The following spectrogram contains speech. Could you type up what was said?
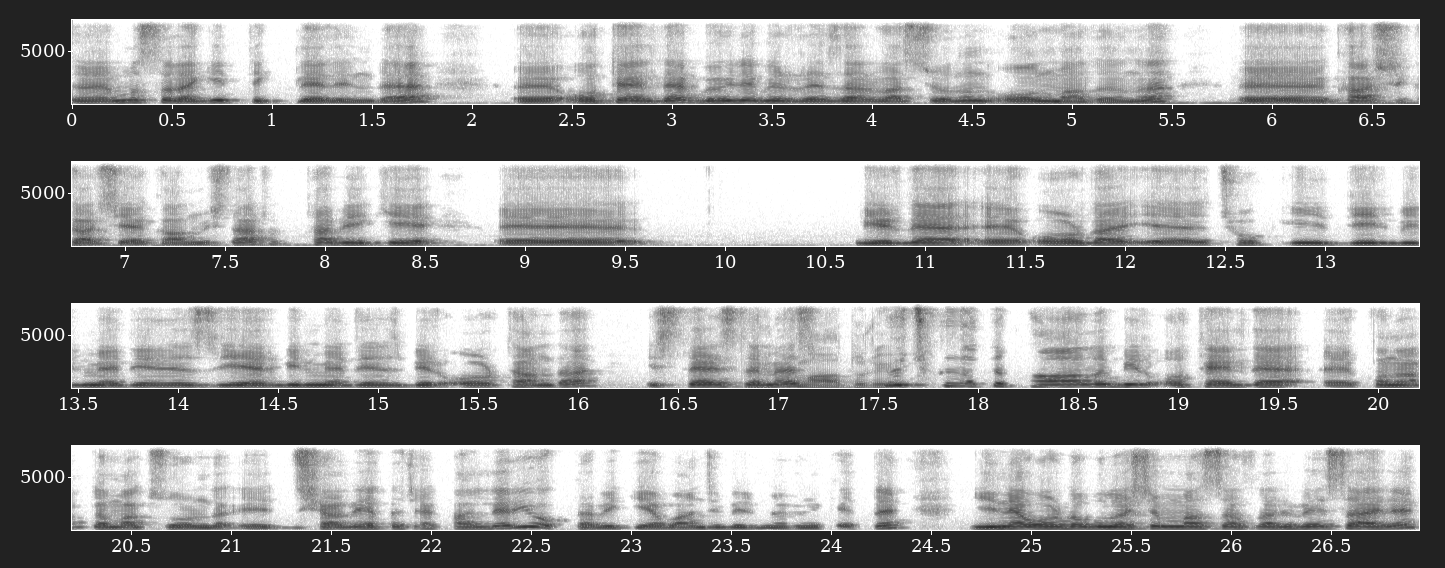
e, Mısır'a gittiklerinde e, otelde böyle bir rezervasyonun olmadığını e, karşı karşıya kalmışlar. Tabii ki e, bir de e, orada e, çok iyi dil bilmediğiniz, yer bilmediğiniz bir ortamda ister istemez Mağduriyet. üç katı pahalı bir otelde e, konaklamak zorunda. E, dışarıda yatacak halleri yok tabii ki yabancı bir memlekette. Yine orada ulaşım masrafları vesaire.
